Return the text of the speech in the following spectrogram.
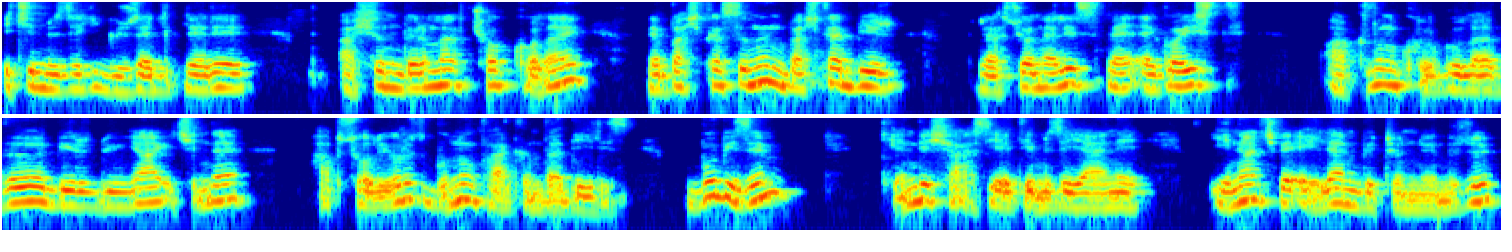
İçimizdeki güzellikleri aşındırmak çok kolay ve başkasının başka bir rasyonalist ve egoist aklın kurguladığı bir dünya içinde hapsoluyoruz. Bunun farkında değiliz. Bu bizim kendi şahsiyetimizi yani inanç ve eylem bütünlüğümüzü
